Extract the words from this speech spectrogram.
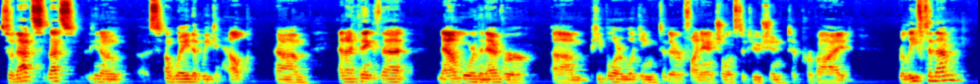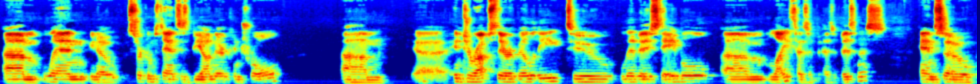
So that's that's you know a way that we can help. Um, and I think that now more than ever, um, people are looking to their financial institution to provide relief to them um, when you know circumstances beyond their control um, uh, interrupts their ability to live a stable um, life as a, as a business. And so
